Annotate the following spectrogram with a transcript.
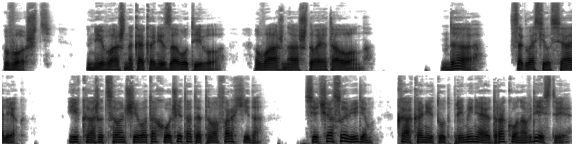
вождь. Неважно, как они зовут его, важно, что это он». «Да», — согласился Олег. И кажется, он чего-то хочет от этого Фархида. Сейчас увидим, как они тут применяют дракона в действии.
